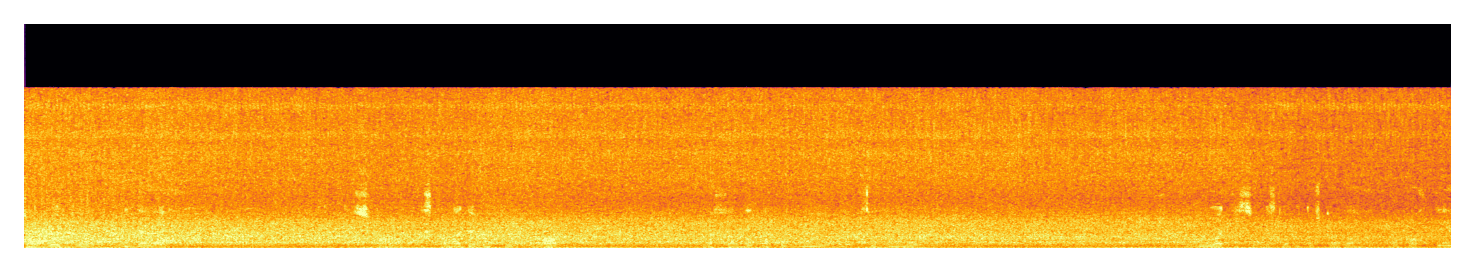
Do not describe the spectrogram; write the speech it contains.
Son retour leader. Est-ce qu'on a des recrutements La fin des temps pour lui, le très dur. Oh, attention, est-ce que Vitoshka va remporter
